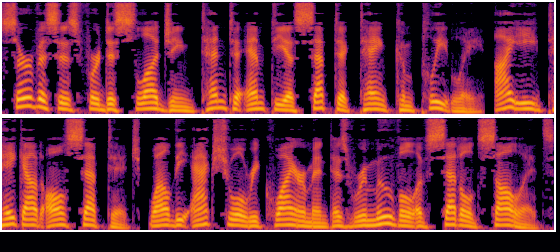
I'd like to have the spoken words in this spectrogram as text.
Services for desludging tend to empty a septic tank completely, i.e. take out all septage, while the actual requirement is removal of settled solids,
